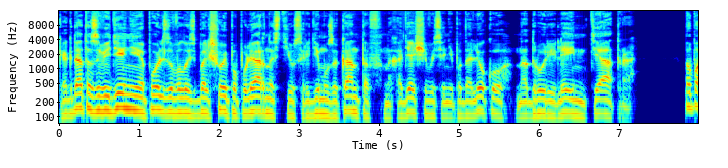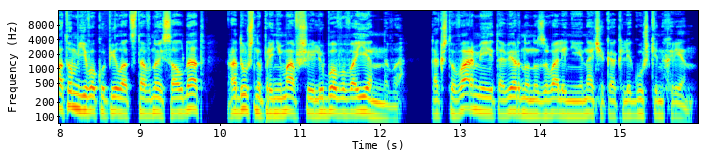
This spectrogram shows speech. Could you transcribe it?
Когда-то заведение пользовалось большой популярностью среди музыкантов находящегося неподалеку на Друри-Лейн театра. Но потом его купил отставной солдат, радушно принимавший любого военного, так что в армии таверну называли не иначе, как «Лягушкин хрен».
